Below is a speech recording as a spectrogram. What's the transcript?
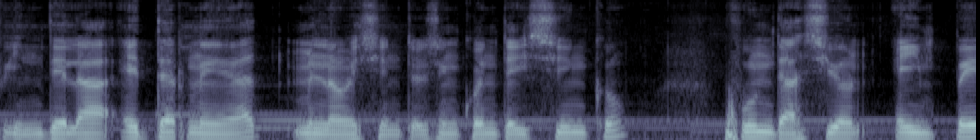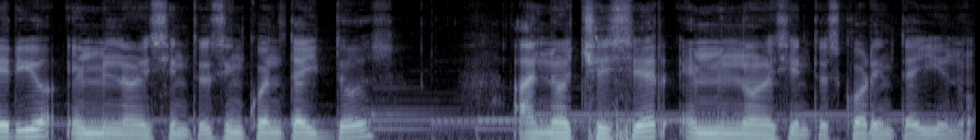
Fin de la Eternidad 1955, Fundación e Imperio en 1952, Anochecer en 1941.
